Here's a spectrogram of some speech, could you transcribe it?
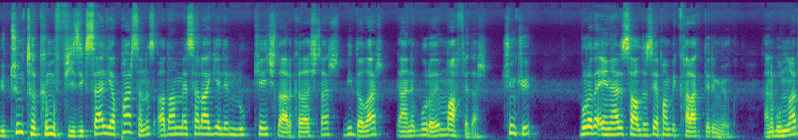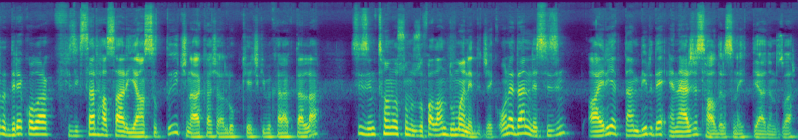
bütün takımı fiziksel yaparsanız adam mesela gelir Luke Cage'la arkadaşlar bir dalar yani burayı mahveder. Çünkü burada enerji saldırısı yapan bir karakterim yok. Yani bunlar da direkt olarak fiziksel hasarı yansıttığı için arkadaşlar Luke Cage gibi karakterler sizin Thanos'unuzu falan duman edecek. O nedenle sizin ayrıyetten bir de enerji saldırısına ihtiyacınız var.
